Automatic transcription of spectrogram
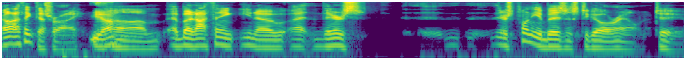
Oh, I think that's right. Yeah. Um, but I think you know uh, there's there's plenty of business to go around too,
